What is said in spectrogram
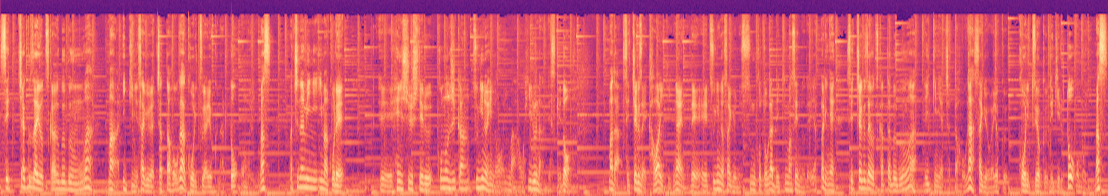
接着剤を使う部分はまあ一気に作業やっちゃった方が効率が良くなると思います、まあ、ちなみに今これ、えー、編集してるこの時間次の日の今お昼なんですけどまだ接着剤乾いていないので、え、次の作業に進むことができませんのでやっぱりね接着剤を使った部分は一気にやっちゃった方が作業がよく効率よくできると思います。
